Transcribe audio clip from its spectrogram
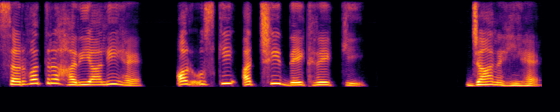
सर्वत्र हरियाली है और उसकी अच्छी देखरेख की जा रही है।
